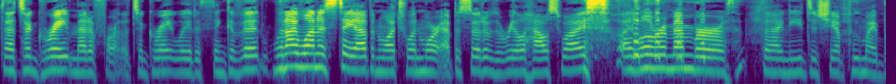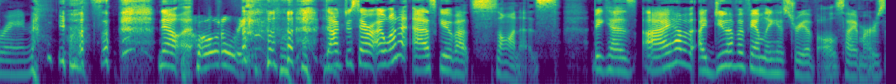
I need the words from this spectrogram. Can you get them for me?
That's a great metaphor. That's a great way to think of it. When I want to stay up and watch one more episode of The Real Housewives, I will remember that I need to shampoo my brain. yes. Now, uh, totally. Dr. Sarah, I want to ask you about saunas because I have I do have a family history of Alzheimer's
